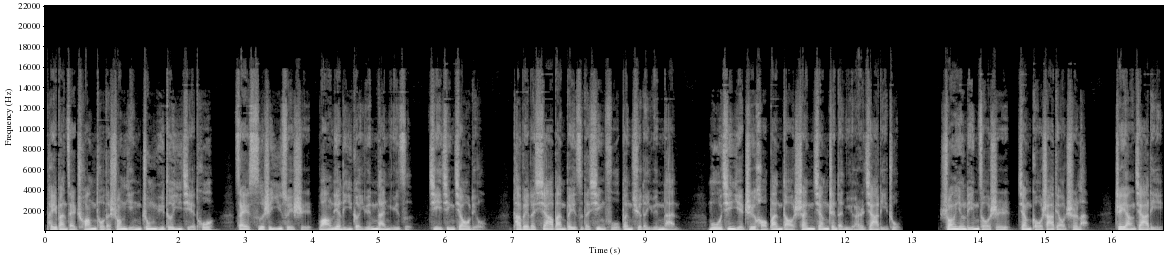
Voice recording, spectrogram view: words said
陪伴在床头的双赢终于得以解脱，在四十一岁时网恋了一个云南女子。几经交流，他为了下半辈子的幸福奔去了云南，母亲也只好搬到山江镇的女儿家里住。双赢临走时将狗杀掉吃了，这样家里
